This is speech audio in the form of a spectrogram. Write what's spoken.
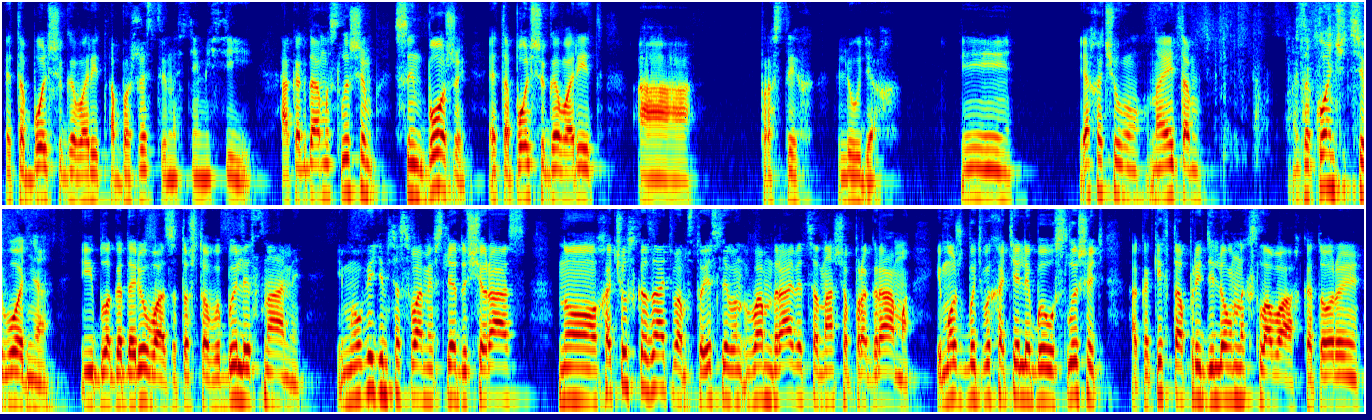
это больше говорит о божественности Мессии. А когда мы слышим Сын Божий, это больше говорит о простых людях. И я хочу на этом закончить сегодня. И благодарю вас за то, что вы были с нами. И мы увидимся с вами в следующий раз. Но хочу сказать вам, что если вам нравится наша программа, и может быть вы хотели бы услышать о каких-то определенных словах, которые,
